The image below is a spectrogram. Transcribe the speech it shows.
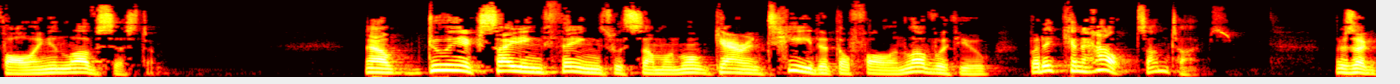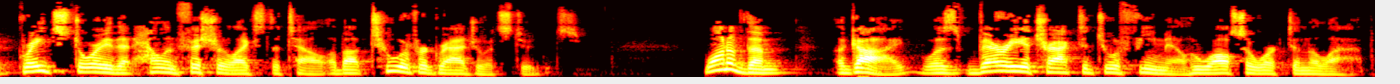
falling in love system. Now, doing exciting things with someone won't guarantee that they'll fall in love with you, but it can help sometimes. There's a great story that Helen Fisher likes to tell about two of her graduate students. One of them, a guy, was very attracted to a female who also worked in the lab.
